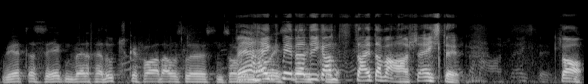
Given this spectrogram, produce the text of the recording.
Wird das irgendwelche Rutschgefahr auslösen? So Wer hängt mir dann die ganze Zeit am Arsch? Echte. So.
